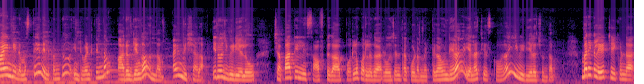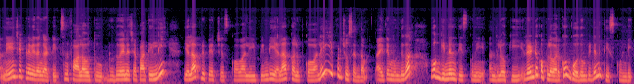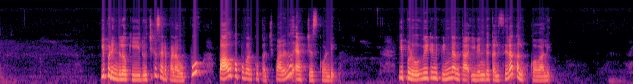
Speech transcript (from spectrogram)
Hi అండి నమస్తే. Welcome to ఇంటి వంట తిందాం ఆరోగ్యంగా ఉందాం. ఐఎమ్ విశాల. ఈరోజు వీడియోలో చపాతీల్ని సాఫ్ట్గా పొరలు పొరలుగా రోజంతా కూడా మెత్తగా ఉండేలా ఎలా చేసుకోవాలో ఈ వీడియోలో చూద్దాం. మరి ఇక లేట్ చేయకుండా నేను చెప్పిన విధంగా టిప్స్ని ఫాలో అవుతూ మృదువైన చపాతీల్ని ఎలా ప్రిపేర్ చేసుకోవాలి పిండి ఎలా కలుపుకోవాలి ఇప్పుడు చూసేద్దాం. అయితే ముందుగా ఒక గిన్నెని తీసుకుని అందులోకి రెండు కప్పుల వరకు గోధుమ పిండిని తీసుకోండి. ఇప్పుడు ఇందులోకి రుచికి సరిపడా ఉప్పు పావు కప్పు వరకు పచ్చిపాలను యాడ్ చేసుకోండి. ఇప్పుడు వీటిని పిండి అంతా ఈవెన్గా కలిసేలా కలుపుకోవాలి.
